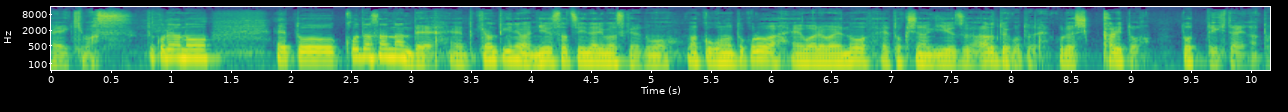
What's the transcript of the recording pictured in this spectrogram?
えー、来ます。で、これあの、えっ、と、高田さんなんで、えっ、と、基本的には入札になりますけれども、まあ、ここのところは、えー、我々の、えー、特殊な技術があるということで、これをしっかりと取っていきたいなと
